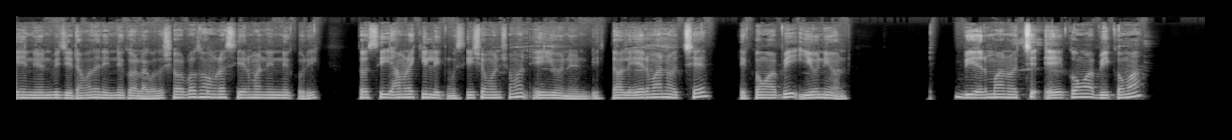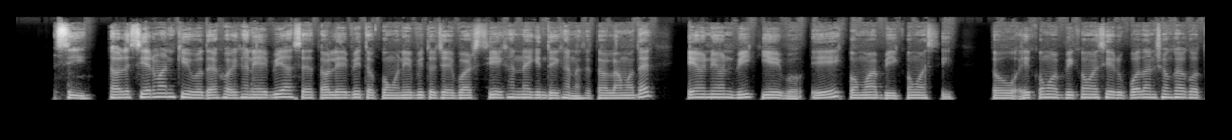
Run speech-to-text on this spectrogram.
এ ইউনিয়ন বি যেটা আমাদের নির্ণয় করা লাগবে। তো সর্বপ্রথম আমরা সি এর মান নির্ণয় করি। তো সি আমরা কি লিখব? সি সমান সমান এ ইউনিয়ন বি তাহলে এর মান হচ্ছে A comma B union B এর মান হচ্ছে A comma B comma C তাহলে সি এর মান কি হবে? দেখো, এখানে এ বি আছে, তাহলে এ বি তো কমন এ বি তো যাইবো, আর সি এখানে নাই, কিন্তু এখানে আছে। তাহলে আমাদের এ ইউনিয়ন বি কি হইব? এ কমা বি কমা সি তো এ কমা বি কমা সি এর উপাদান সংখ্যা কত?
